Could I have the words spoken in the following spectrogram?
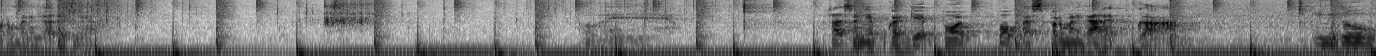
permen karetnya. Oh rasanya bukan kayak pop, pop es permen karet bukan. Ini tuh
